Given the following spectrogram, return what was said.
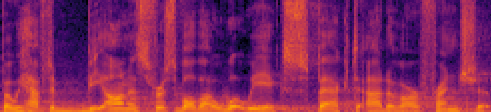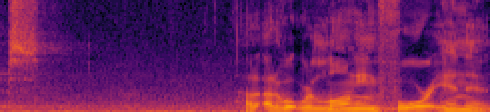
But we have to be honest, first of all, about what we expect out of our friendships, out of what we're longing for in it.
